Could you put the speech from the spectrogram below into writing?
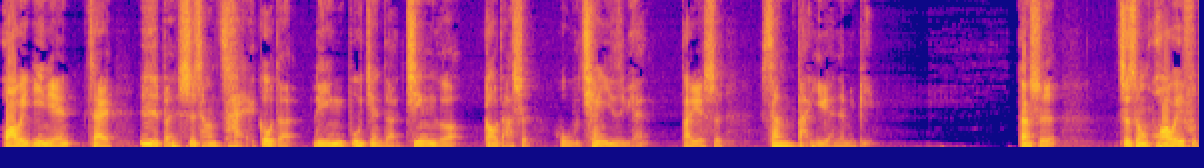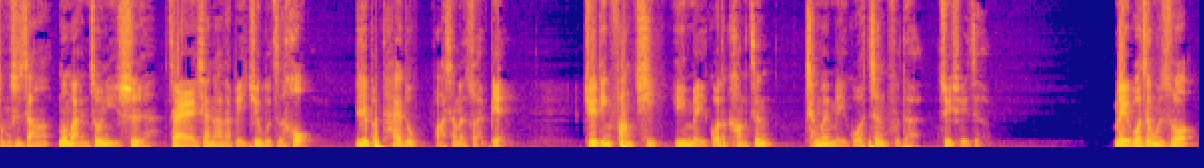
华为一年在日本市场采购的零部件的金额高达是五千亿日元，大约是三百亿元人民币。但是，自从华为副董事长孟晚舟女士在加拿大被拘捕之后，日本态度发生了转变，决定放弃与美国的抗争，成为美国政府的追随者。美国政府说，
